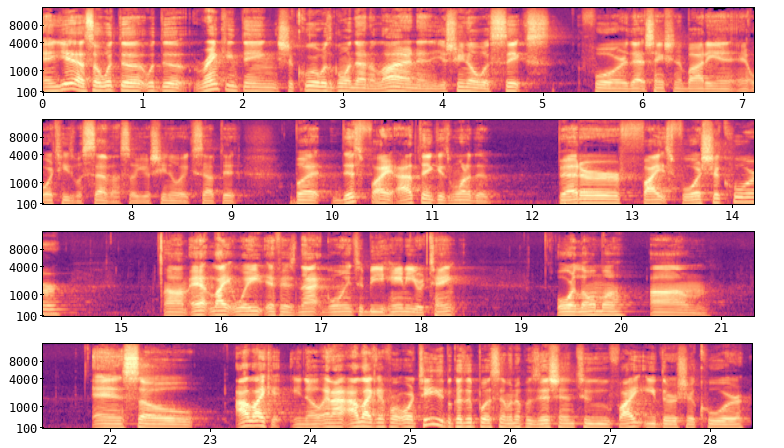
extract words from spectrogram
and yeah, so with the with the ranking thing, Shakur was going down the line, and Yoshino was six for that sanctioning body, and, and Ortiz was seven. So Yoshino accepted. But this fight, I think, is one of the better fights for Shakur um, at lightweight. If it's not going to be Haney or Tank or Loma, um, and so I like it, you know, and I, I, like it for Ortiz because it puts him in a position to fight either Shakur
